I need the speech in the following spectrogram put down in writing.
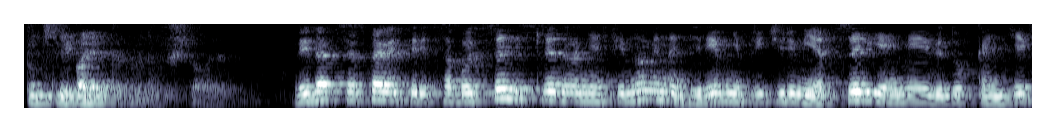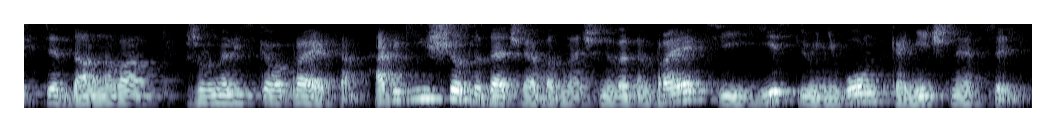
В том числе и порядка, который там существовали. Редакция ставит перед собой цель исследования феномена деревни при тюрьме. Цель я имею в виду в контексте данного журналистского проекта. А какие еще задачи обозначены в этом проекте и есть ли у него конечная цель?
